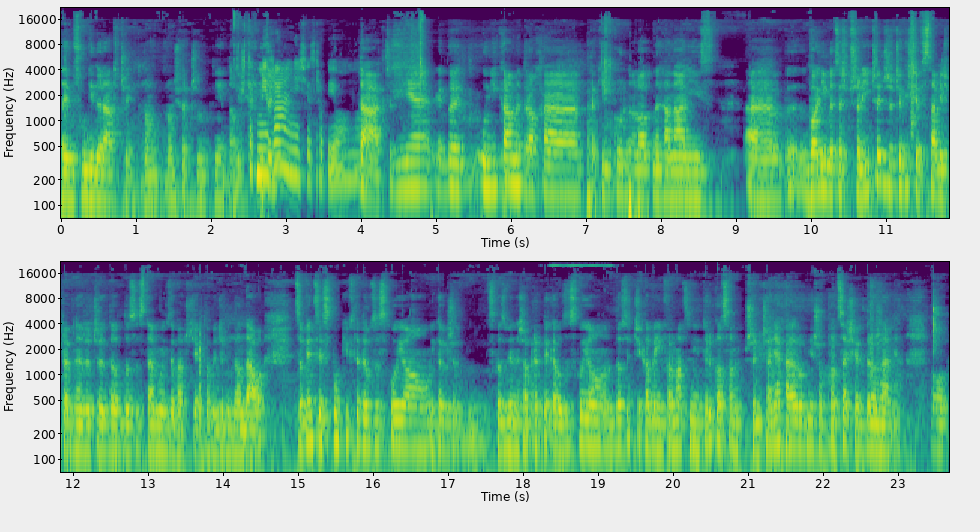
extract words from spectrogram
tej usługi doradczej, którą, którą świadczymy klientowi. Już tak mierzalnie się zrobiło. No. Tak, czyli nie, jakby unikamy trochę takich górnolotnych analiz, wolimy coś przeliczyć, rzeczywiście wstawić pewne rzeczy do, do systemu i zobaczyć, jak to będzie wyglądało. Co więcej, spółki wtedy uzyskują, i to już wskazuje nasza praktyka, uzyskują dosyć ciekawe informacje nie tylko o samych przeliczeniach, ale również o procesie wdrożenia. Bo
